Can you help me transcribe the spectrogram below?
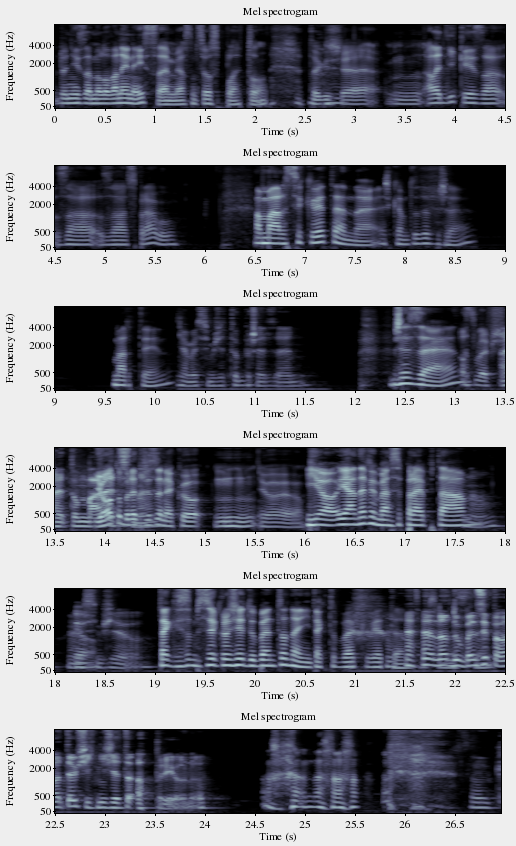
do ní zamilovaný nejsem, já jsem si ho spletl. Takže, um, ale díky za, za, za zprávu. A Mars je květen, ne? Říkám to dobře? Martin? Já myslím, že to březen. Březen? A jsme A je to marec, Jo, to bude ne? březen jako, mm, jo, jo. Jo, já nevím, já se právě ptám. No, já jo. myslím, že jo. Tak jsem si řekl, že duben to není, tak to bude květen. no duben si pamatuju všichni, že je to apríl, no. no. OK.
